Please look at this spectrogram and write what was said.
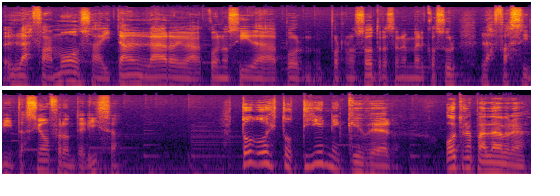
la famosa y tan larga conocida por, por nosotros en el Mercosur, la facilitación fronteriza. todo esto tiene que ver. Otra palabra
